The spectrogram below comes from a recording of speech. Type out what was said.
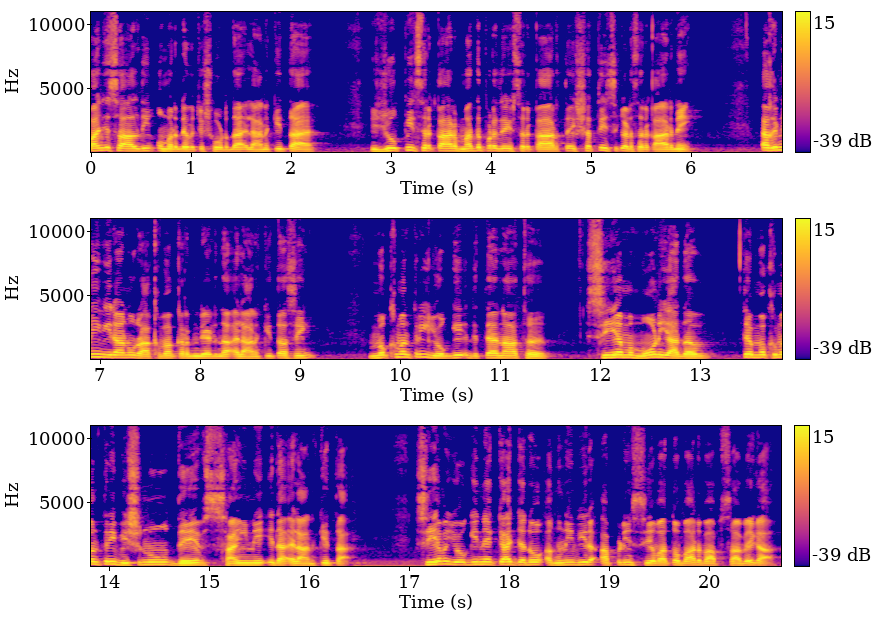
5 ਸਾਲ ਦੀ ਉਮਰ ਦੇ ਵਿੱਚ ਛੋਟ ਦਾ ਐਲਾਨ ਕੀਤਾ ਹੈ। ਯੂਪੀ ਸਰਕਾਰ, ਮੱਧ ਪ੍ਰਦੇਸ਼ ਸਰਕਾਰ ਤੇ ਛੱਤੀਸਗੜ੍ਹ ਸਰਕਾਰ ਨੇ ਅਗਨੀਵੀਰਾਂ ਨੂੰ ਰਾਖਵਾਂ ਕਰਨ ਦੇਣ ਦਾ ਐਲਾਨ ਕੀਤਾ ਸੀ। ਮੁੱਖ ਮੰਤਰੀ ਯੋਗੀ ਅਦਿੱਤਿਆਨਾਥ ਸੀਐਮ ਮੋਹਨ ਯਾਦਵ ਤੇ ਮੁੱਖ ਮੰਤਰੀ ਵਿਸ਼ਨੂੰ ਦੇਵ ਸਾਈ ਨੇ ਇਹਦਾ ਐਲਾਨ ਕੀਤਾ। ਸੀਐਮ ਯੋਗੀ ਨੇ ਕਿਹਾ, ਜਦੋਂ ਅਗਨੀਵੀਰ ਆਪਣੀ ਸੇਵਾ ਤੋਂ ਬਾਅਦ ਵਾਪਸ ਆਵੇਗਾ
